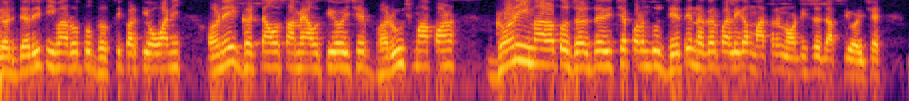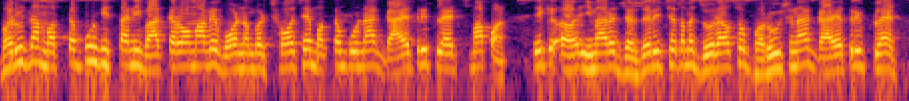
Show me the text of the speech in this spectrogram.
જર્જરિત ઇમારતો ધસી પડતી હોવાની અનેક ઘટનાઓ સામે આવતી હોય છે. ભરૂચમાં પણ ઘણી ઇમારતો જર્જરિત છે, પરંતુ જે તે નગરપાલિકા માત્ર નોટિસ જ આપતી હોય છે. ભરૂચના મક્તમપુર વિસ્તારની વાત કરવામાં આવે, વોર્ડ નંબર છ છે. મક્તમપુરના ગાયત્રી ફ્લેટ્સમાં પણ એક ઇમારત જર્જરિત છે. તમે જોઈ રહ્યા છો, ભરૂચના ગાયત્રી ફ્લેટ્સ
